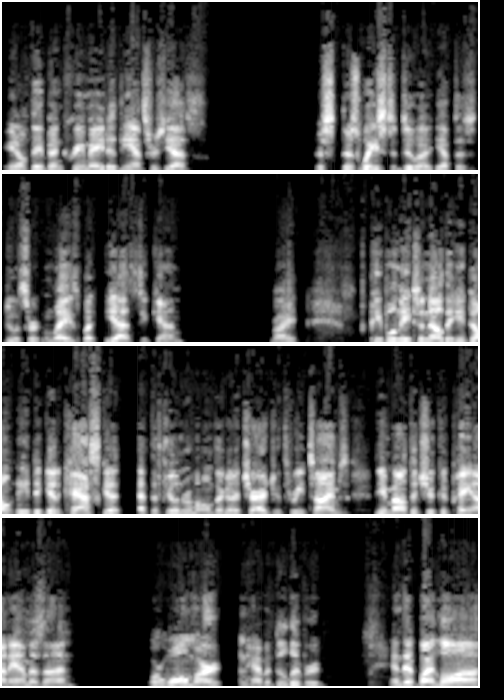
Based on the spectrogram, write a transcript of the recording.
you know, if they've been cremated? The answer is yes. There's, there's ways to do it. You have to do it certain ways, but yes, you can. Right. People need to know that you don't need to get a casket at the funeral home. They're going to charge you three times the amount that you could pay on Amazon or Walmart and have it delivered. And that by law,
